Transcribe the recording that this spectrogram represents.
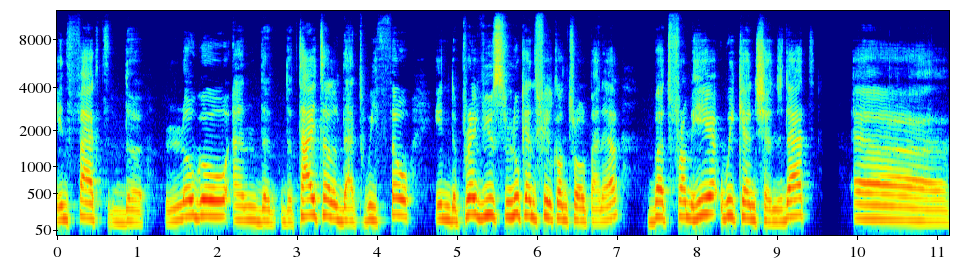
in fact, the logo and the, the title that we saw in the previous look and feel control panel. But from here, we can change that. Uh,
